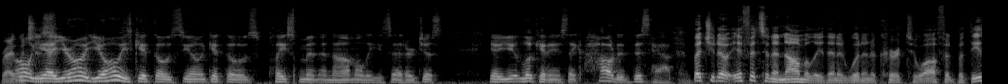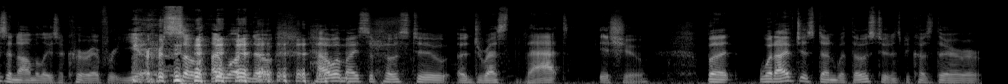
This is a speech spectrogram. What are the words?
right Oh Which yeah, is- you're you always get those you know get those placement anomalies that are just you know you look at it and it's like how did this happen? but you know if it's an anomaly then it wouldn't occur too often but these anomalies occur every year so i want to know how am i supposed to address that issue but what i've just done with those students because their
